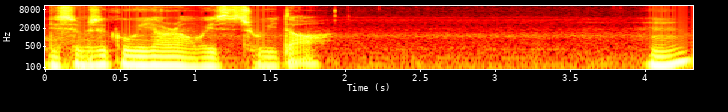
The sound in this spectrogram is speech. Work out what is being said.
你是不是故意要让我一直注意到啊？嗯？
